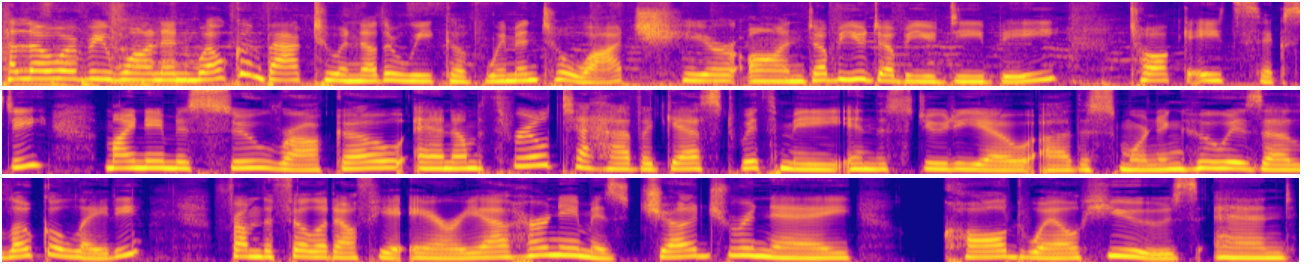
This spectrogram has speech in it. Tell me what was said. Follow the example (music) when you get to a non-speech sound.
Hello, everyone, and welcome back to another week of Women to Watch here on WWDB Talk 860. My name is Sue Rocco, and I'm thrilled to have a guest with me in the studio uh, this morning who is a local lady from the Philadelphia area. Her name is Judge Renee Cardwell Hughes, and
